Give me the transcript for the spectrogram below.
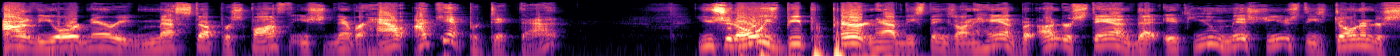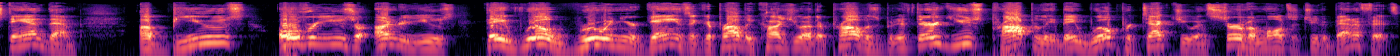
out of the ordinary messed up response that you should never have. I can't predict that. You should always be prepared and have these things on hand, but understand that if you misuse these, don't understand them, abuse overuse or underuse, they will ruin your gains and could probably cause you other problems. But if they're used properly, they will protect you and serve a multitude of benefits.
